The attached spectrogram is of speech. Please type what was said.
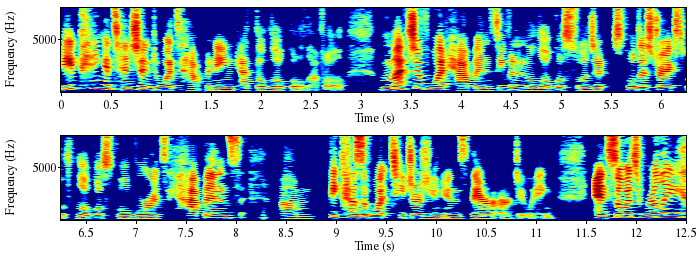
be paying attention to what's happening at the local level. Much of what happens, even in the local school, di- school districts with local school boards, happens um, because of what teachers' unions there are doing. And so it's really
